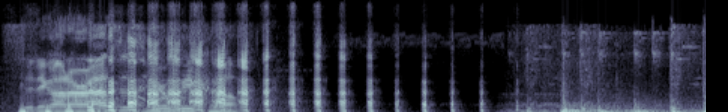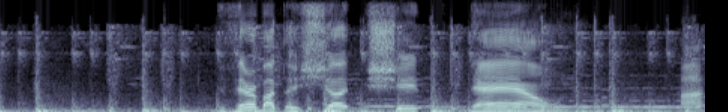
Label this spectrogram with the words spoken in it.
Sitting on our asses, here we come. They're about to shut shit down. Huh?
